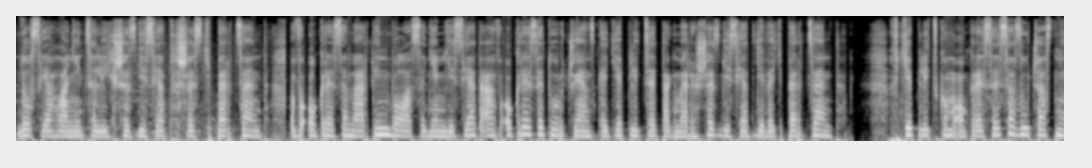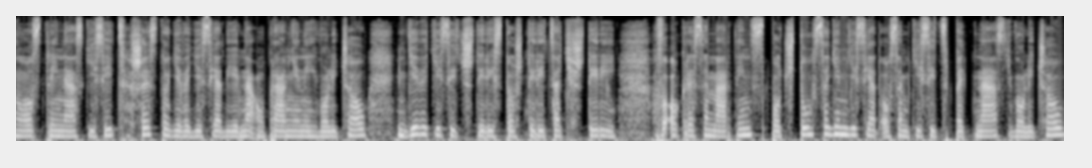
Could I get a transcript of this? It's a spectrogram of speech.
dosiahla necelých 66 v okrese Martin bola 70 a v okrese Turčianske Teplice takmer 69 v Teplickom okrese sa zúčastnilo z 13 691 oprávnených voličov 9444. V okrese Martin z počtu 78 015 voličov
